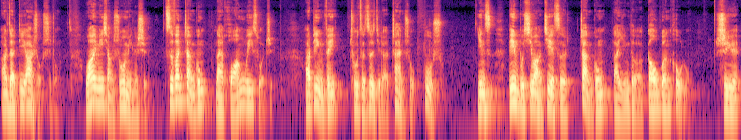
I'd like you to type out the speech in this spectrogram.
而在第二首诗中，王阳明想说明的是，此番战功乃皇威所致，而并非出自自己的战术部署，因此并不希望借此战功来赢得高官厚禄。诗曰。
